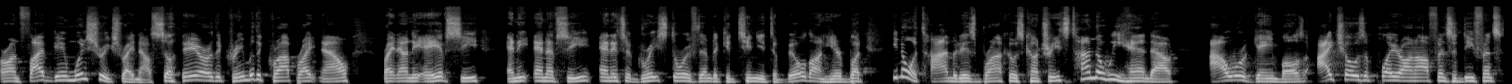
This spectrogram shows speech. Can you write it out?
are on five game win streaks right now. So they are the cream of the crop right now, right now in the AFC and the NFC. And it's a great story for them to continue to build on here. But you know what time it is, Broncos country? It's time that we hand out our game balls. I chose a player on offense and defense.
